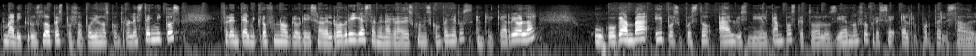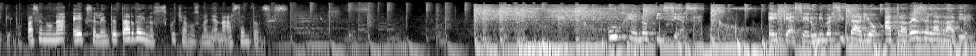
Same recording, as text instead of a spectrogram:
Maricruz López por su apoyo en los controles técnicos. Frente al micrófono, Gloria Isabel Rodríguez. También agradezco a mis compañeros Enrique Arriola. Hugo Gamba y por supuesto a Luis Miguel Campos que todos los días nos ofrece el reporte del estado del tiempo. Pasen una excelente tarde y nos escuchamos mañana. Hasta entonces. UG Noticias. El quehacer universitario a través de la radio.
